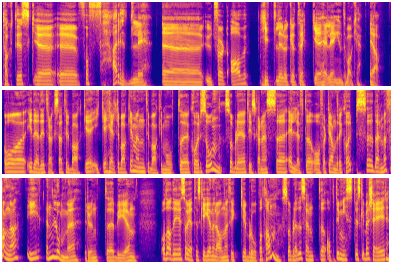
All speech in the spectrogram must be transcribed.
Taktisk eh, eh, forferdelig eh, utført av Hitler å ikke trekke hele gjengen tilbake. Ja. Og idet de trakk seg tilbake, ikke helt tilbake, men tilbake mot eh, Korson, så ble tyskernes eh, 11. og 42. korps eh, dermed fanga i en lomme rundt eh, byen. Og da de sovjetiske generalene fikk blod på tann, så ble det sendt optimistiske beskjeder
